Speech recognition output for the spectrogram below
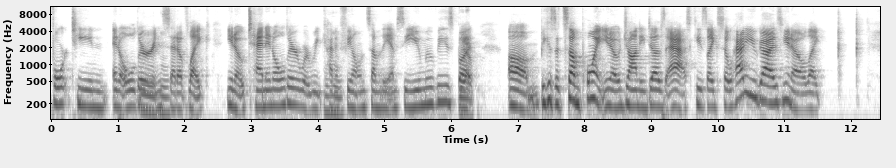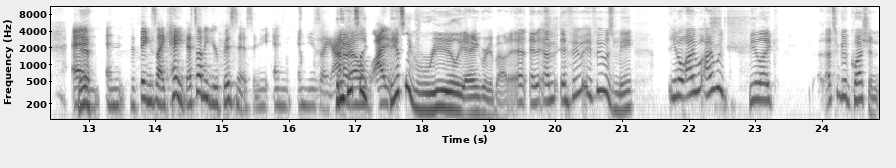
14 and older mm-hmm. instead of like, you know, 10 and older where we kind mm-hmm. of feel in some of the MCU movies, but Um, because at some point, you know, Johnny does ask, he's like, So how do you guys, you know, like and yeah. and the things like, hey, that's none of your business, and and and he's like, I but don't he gets know, like I, he gets like really angry about it, and, and, and if it if it was me, you know, I I would be like, that's a good question.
